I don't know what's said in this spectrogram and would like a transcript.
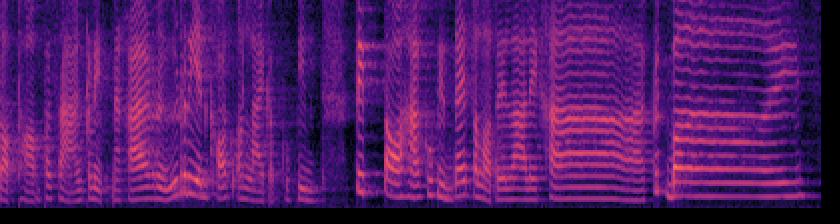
สอบถามภาษาอังกฤษนะคะ หรือเรียนคอร์สออนไลน์กับครูพิมพ์ ติดต่อหาครูพิมพ์ได้ตลอดเวลาเลยค่ะ goodbye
